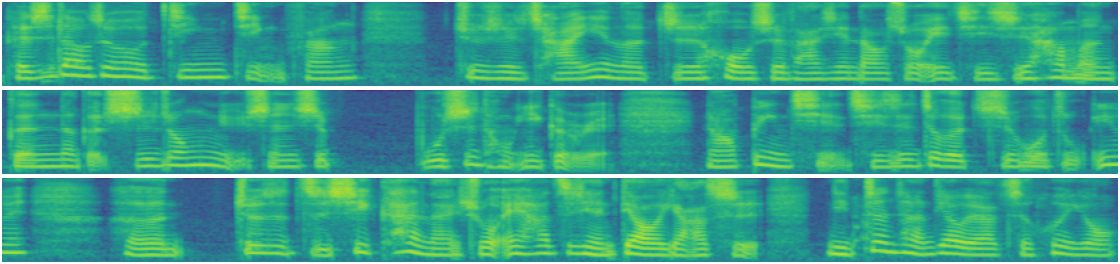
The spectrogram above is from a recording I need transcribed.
可是到最后，经警方。就是查验了之后，是发现到说，诶，其实他们跟那个失踪女生是不是同一个人？然后，并且其实这个直播主，因为很就是仔细看来说，诶，他之前掉牙齿，你正常掉牙齿会有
